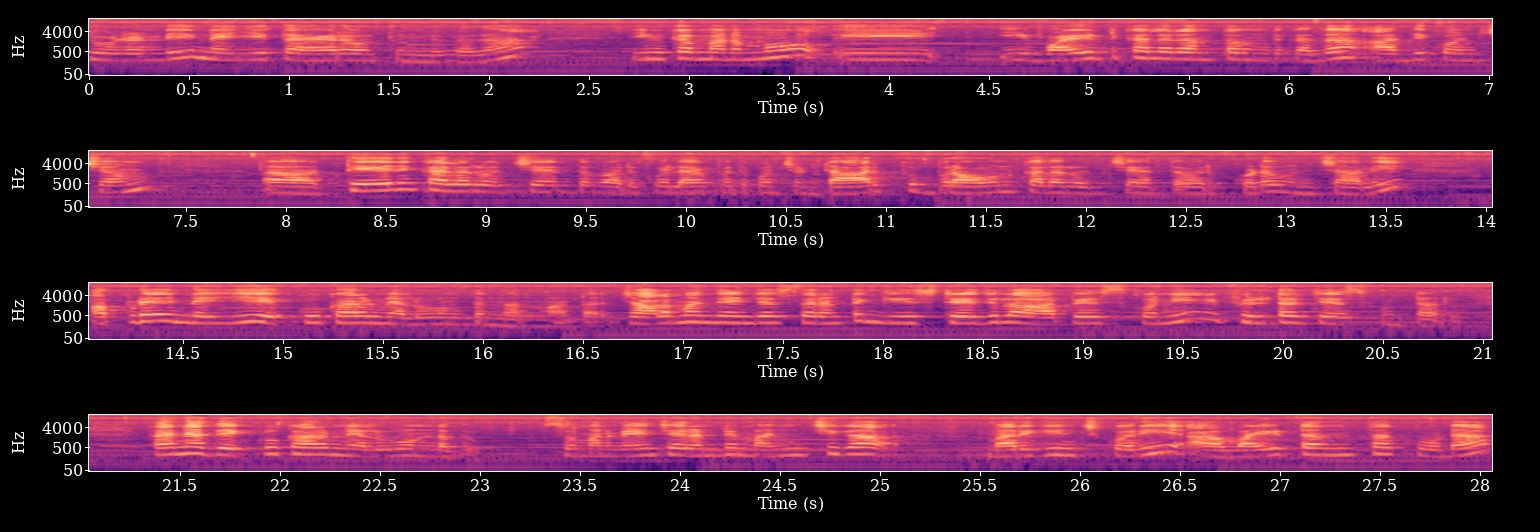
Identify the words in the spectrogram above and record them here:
చూడండి నెయ్యి తయారవుతుంది కదా. ఇంకా మనము ఈ ఈ వైట్ కలర్ అంతా ఉంది కదా అది కొంచెం తేనె కలర్ వచ్చేంత వరకు లేకపోతే కొంచెం డార్క్ బ్రౌన్ కలర్ వచ్చేంత వరకు కూడా ఉంచాలి. అప్పుడే నెయ్యి ఎక్కువ కాలం నిల్వ ఉంటుంది అనమాట ఏం చేస్తారంటే ఇంక ఈ స్టేజ్లో ఆపేసుకొని ఫిల్టర్ చేసుకుంటారు. కానీ అది ఎక్కువ కాలం నిల్వ ఉండదు. సో మనం ఏం చేయాలంటే మంచిగా మరిగించుకొని ఆ వైట్ అంతా కూడా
